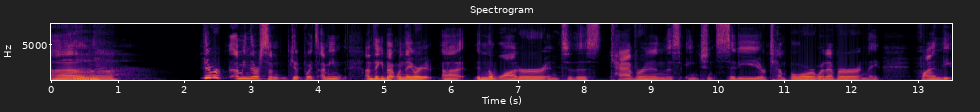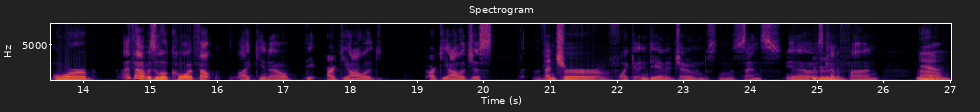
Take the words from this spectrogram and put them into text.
Um, Uh, there were, I mean, there were some good points. I mean, I'm thinking about when they were uh, in the water into this cavern, this ancient city or temple or whatever, and they find the orb. I thought it was a little cool. It felt like you know the archaeolog archaeologist venture of like an Indiana Jones in a sense. You know, it was kind of fun. yeah Um,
